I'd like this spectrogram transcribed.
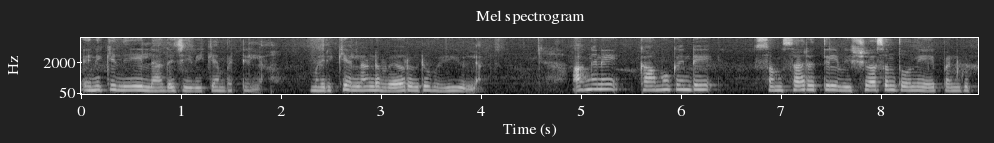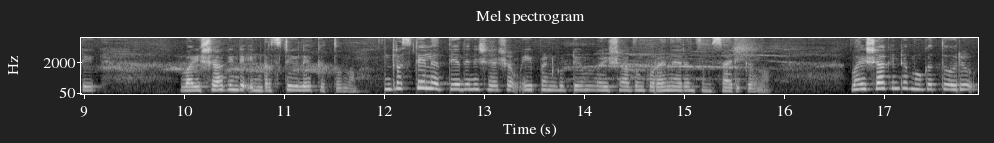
എനിക്ക് നീ ഇല്ലാതെ ജീവിക്കാൻ പറ്റില്ല. മരിക്കല്ലാണ്ട് വേറൊരു വഴിയില്ല അങ്ങനെ കാമുകന്റെ സംസാരത്തിൽ വിശ്വാസം തോന്നിയ ഈ പെൺകുട്ടി വൈശാഖിന്റെ ഇൻഡസ്ട്രിയിലേക്ക് എത്തുന്നു. ഇൻഡസ്ട്രിയിൽ എത്തിയതിന് ശേഷം ഈ പെൺകുട്ടിയും വൈശാഖും കുറേ നേരം സംസാരിക്കുന്നു. വൈശാഖിന്റെ മുഖത്ത് ഒരു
